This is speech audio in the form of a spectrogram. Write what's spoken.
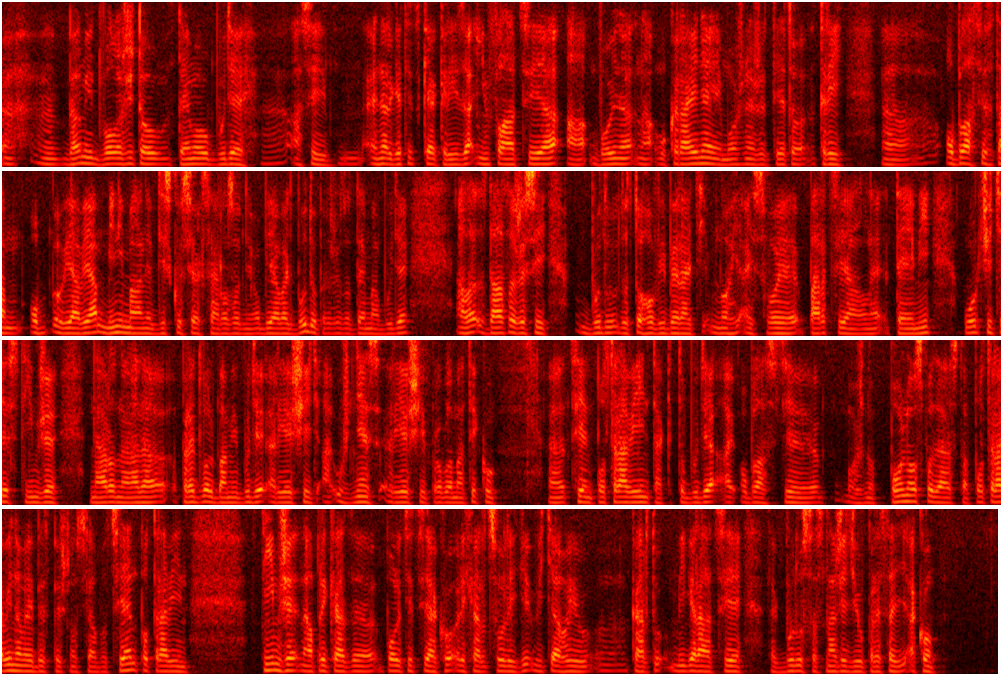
veľmi dôležitou témou bude e, asi energetická kríza, inflácia a vojna na Ukrajine. Je možné, že tieto tri e, oblasti sa tam objavia. Minimálne v diskusiách sa rozhodne objavať budú, pretože to téma bude. Ale zdá sa, že si budú do toho vyberať mnohí aj svoje parciálne témy. Určite s tým, že Národná rada pred voľbami bude riešiť a už dnes rieši problematiku Eh, cien potravín, tak to bude aj oblasť eh, možno poľnohospodárstva, potravinovej bezpečnosti alebo cien potravín. Tým, že napríklad eh, politici ako Richard Sulik vyťahujú kartu migrácie, tak budú sa snažiť ju presadiť ako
